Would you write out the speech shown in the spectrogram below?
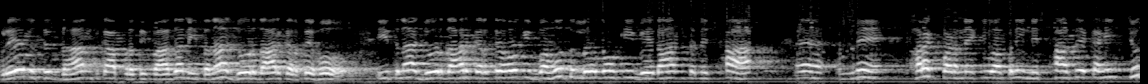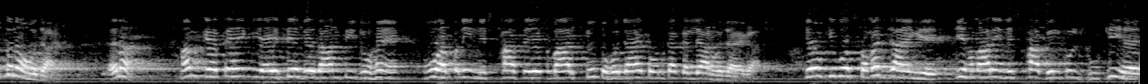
प्रेम सिद्धांत का प्रतिपादन इतना जोरदार करते हो, इतना जोरदार करते हो कि बहुत लोगों की वेदांत निष्ठा में फ़र्क पड़ने की वो अपनी निष्ठा से कहीं च्युत न हो जाए। है ना? हम कहते हैं कि ऐसे वेदांती जो हैं वो अपनी निष्ठा से एक बार च्युत हो जाए तो उनका कल्याण हो जाएगा। क्योंकि वो समझ जाएँगे कि हमारी निष्ठा बिल्कुल झूठी है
